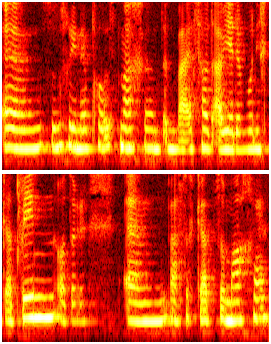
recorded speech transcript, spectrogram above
ähm, so einen kleinen Post machen und dann weiß halt auch jeder, wo ich gerade bin oder ähm, was ich gerade so mache.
